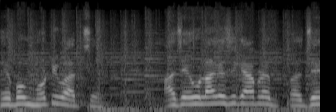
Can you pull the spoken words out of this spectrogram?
એ બહુ મોટી વાત છે. આજે એવું લાગે છે કે આપણે જે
